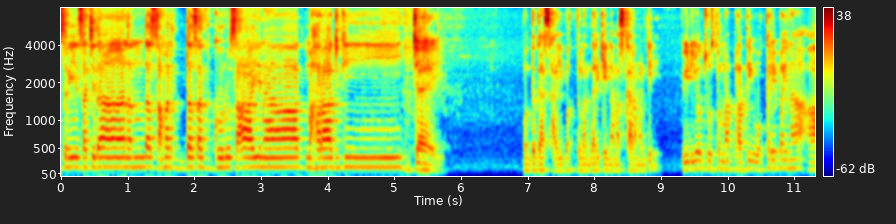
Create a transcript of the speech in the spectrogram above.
శ్రీ సచిదానంద సమర్థ సద్గురు సాయినాథ్ మహారాజుకి జై. ముందుగా సాయి భక్తులందరికీ నమస్కారం అండి. వీడియో చూస్తున్న ప్రతి ఒక్కరిపైన ఆ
